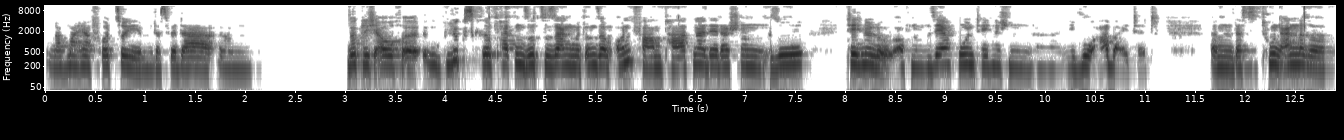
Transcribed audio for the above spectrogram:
nochmal hervorzuheben, dass wir da ähm, wirklich auch äh, einen Glücksgriff hatten, sozusagen mit unserem On-Farm-Partner, der da schon so auf einem sehr hohen technischen äh, Niveau arbeitet. Ähm, das tun andere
